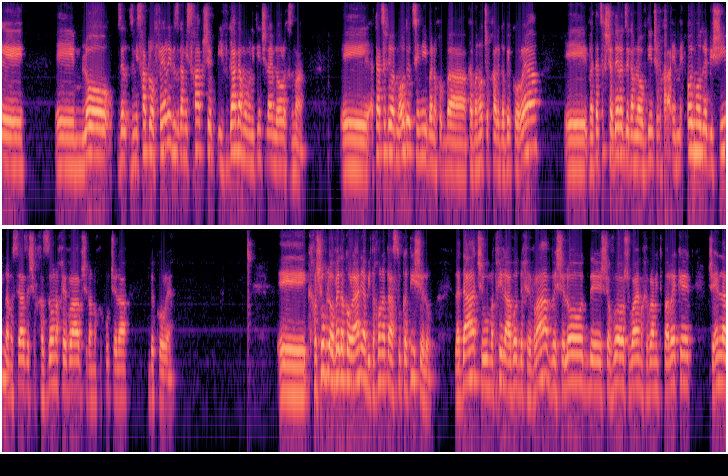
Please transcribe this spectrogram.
אה, לא, זה, זה משחק לא פיירי וזה גם משחק שיפגע גם במוניטין שלהם לאורך זמן. אתה צריך להיות מאוד רציני בכוונות שלך לגבי קוריאה, ואתה צריך לשדר את זה גם לעובדים שלך. הם מאוד מאוד רגישים לנושא הזה של חזון החברה ושל הנוכחות שלה בקוריאה. חשוב לעובד הקוריאני הביטחון התעסוקתי שלו, לדעת שהוא מתחיל לעבוד בחברה ושלא עוד שבוע או שבועיים החברה מתפרקת, שאין לה,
